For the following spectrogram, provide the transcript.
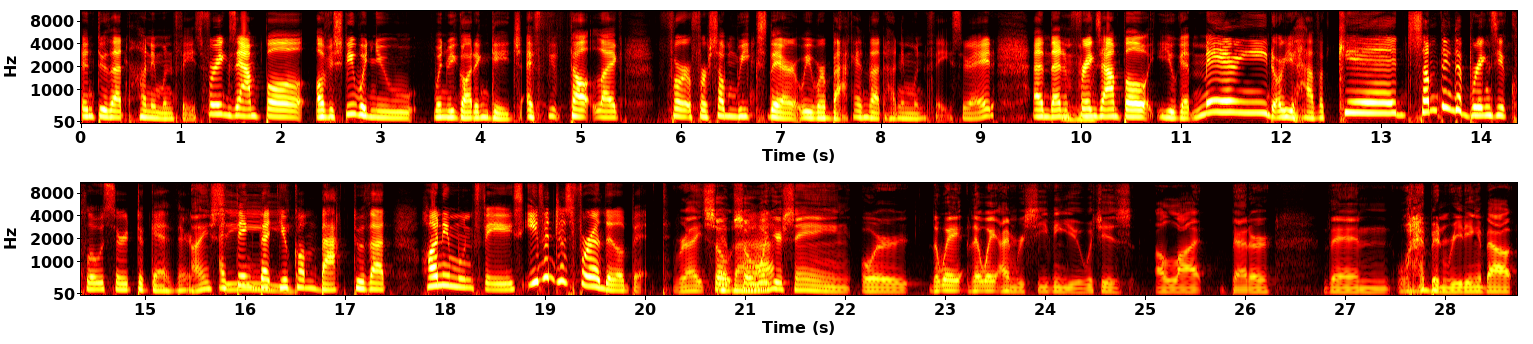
into that honeymoon phase. For example, obviously when you when we got engaged, I f- felt like for for some weeks there we were back in that honeymoon phase, right? And then Mm-hmm. for example, you get married or you have a kid, something that brings you closer together. I see i think that you come back to that honeymoon phase even just for a little bit. Right. So so what you're saying or the way the way I'm receiving you, which is a lot better than what I've been reading about.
